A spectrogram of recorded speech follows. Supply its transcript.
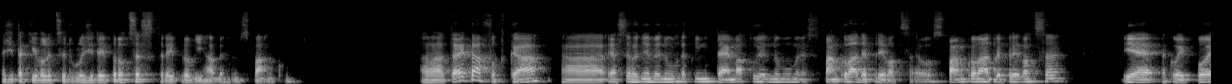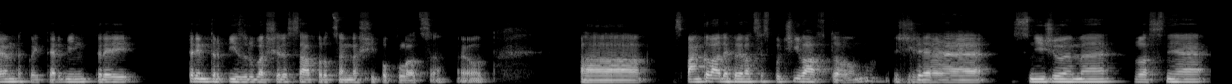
Takže taky velice důležitý proces, který probíhá během spánku. Uh, to je jaká fotka. Uh, já se hodně věnuju takovému tématu jednomu, jmenuje spánková deprivace. Jo? Spánková deprivace je takový pojem, takový termín, který, kterým trpí zhruba 60% naší populace. Jo. A spánková deprivace spočívá v tom, že snižujeme vlastně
